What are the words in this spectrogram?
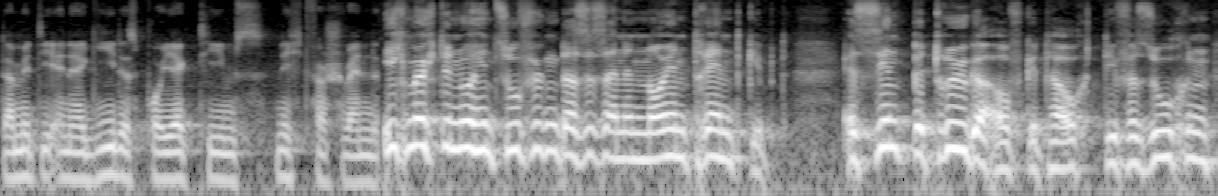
damit die Energie des Projektteams nicht verschwendet. Ich möchte nur hinzufügen, dass es einen neuen Trend gibt. Es sind Betrüger aufgetaucht, die versuchen,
